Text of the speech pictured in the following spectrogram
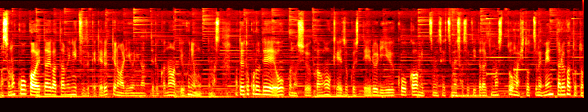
まあ、その効果を得たいがために続けてるっていうのが理由になってるかなというふうに思ってます。まあ、というところで、多くの習慣を継続している理由効果を3つ目説明させていただきますと、まあ、1つ目、メンタルが整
